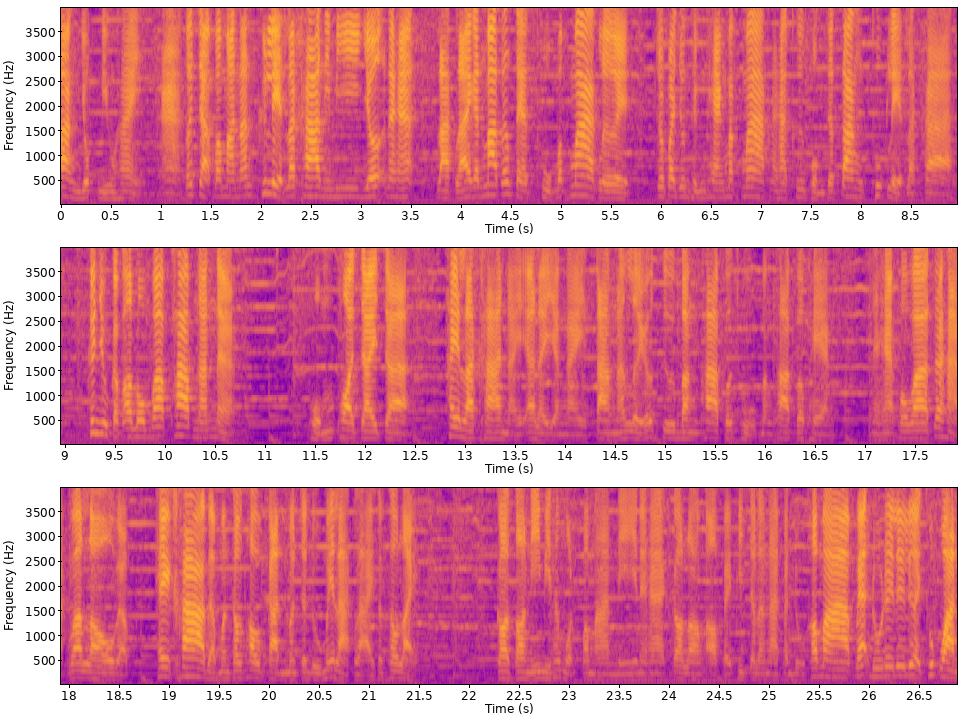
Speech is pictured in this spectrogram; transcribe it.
่างยกนิ้วให้ อ่า ก็จะประมาณนั้น คือเลทราคานี่มีเยอะนะฮะ หลากหลายกันมากตั้งแต่ถูกมากๆเลย จนไปจนถึงแพงมากๆนะฮะ คือผมจะตั้งทุกเลทราคา ขึ้นอยู่กับอารมณ์ว่าภาพนั้นน่ะ ผมพอใจจะ ให้ราคาไหนอะไรยังไง ตามนั้นเลยก็คือบางภาพก็ถูกบางภาพก็แพงนะฮะเพราะว่าถ้าหากว่าเราแบบให้ค่าแบบมันเท่า ๆกัน มันจะดูไม่หลากหลายสักเท่าไหร่ ก็ตอนนี้มีทั้งหมดประมาณนี้นะฮะก็ลองเอาไปพิจารณากันดูเข้ามาแวะดูได้เรื่อยๆ ทุกวัน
